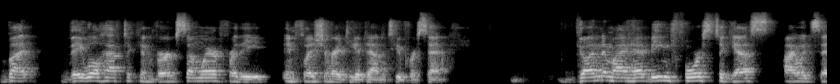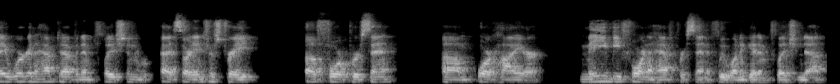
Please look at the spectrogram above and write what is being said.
but they will have to converge somewhere for the inflation rate to get down to 2%. Gun to my head, being forced to guess, I would say we're going to have to have an inflation, uh, sorry, interest rate of 4% um, or higher, maybe 4.5% if we want to get inflation down.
